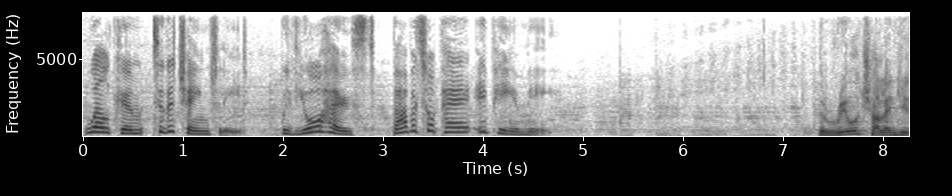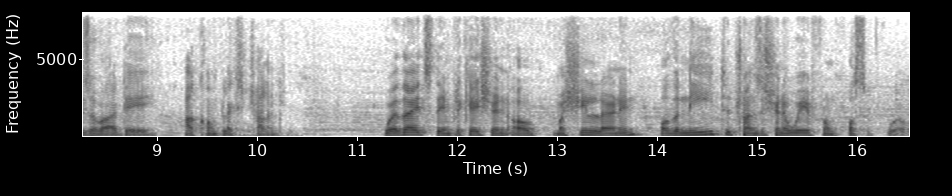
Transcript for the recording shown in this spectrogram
Welcome to The Change Lead with your host, Babatope Ipinyomi. The real challenges of our day are complex challenges. Whether it's the implication of machine learning or the need to transition away from fossil fuel,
